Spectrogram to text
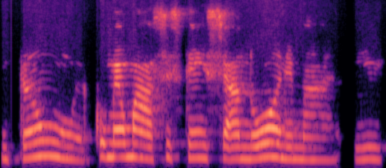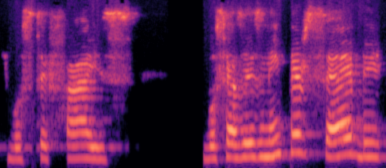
Então, como é uma assistência anônima e que você faz, você às vezes nem percebe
